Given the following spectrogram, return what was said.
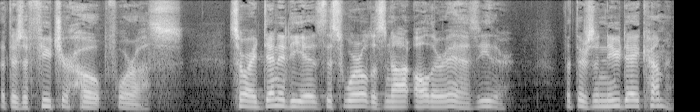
that there's a future hope for us. So our identity is this world is not all there is either, that there's a new day coming.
